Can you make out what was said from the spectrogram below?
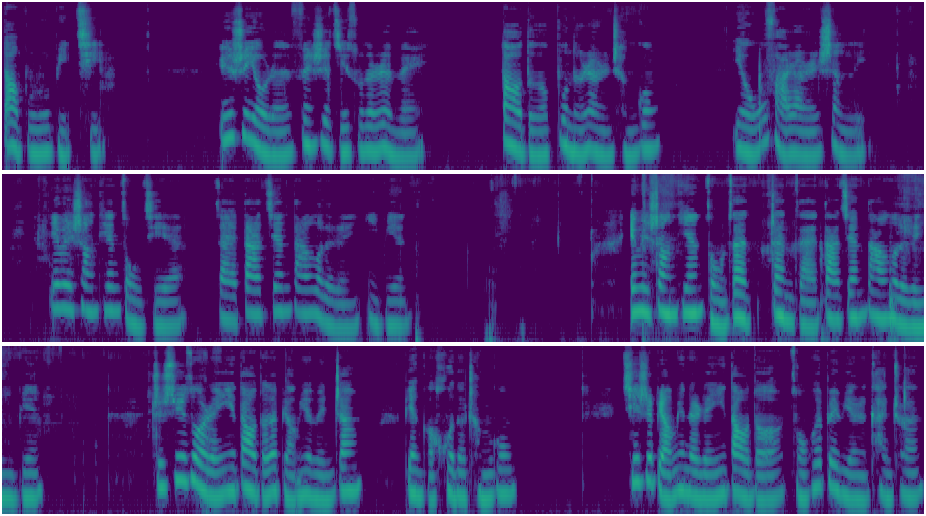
倒不如摒弃。于是有人愤世嫉俗地认为，道德不能让人成功，也无法让人胜利，因为上天总结在大奸大恶的人一边，因为上天总在站在大奸大恶的人一边。只需做仁义道德的表面文章，便可获得成功。其实，表面的仁义道德总会被别人看穿，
